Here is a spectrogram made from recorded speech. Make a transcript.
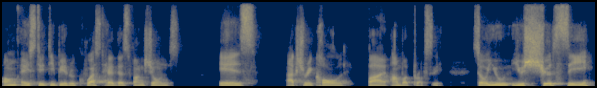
on HTTP request headers functions is actually called by Envoy proxy. So you, you should see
